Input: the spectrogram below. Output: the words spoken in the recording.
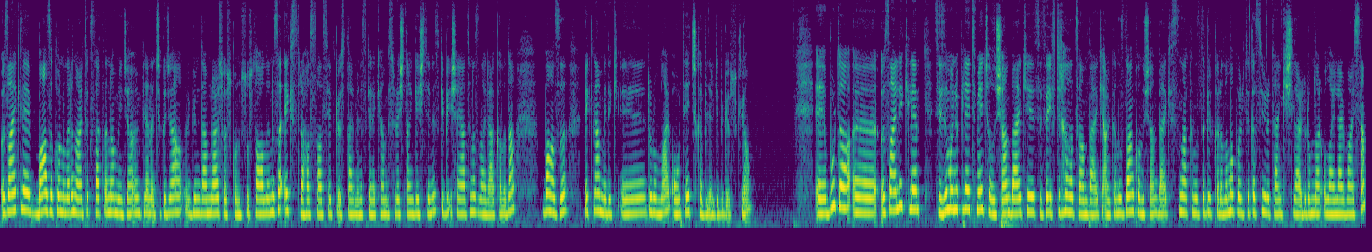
Özellikle bazı konuların artık saklanamayacağı, ön plana çıkacağı gündemler söz konusu. Sağlığınıza ekstra hassasiyet göstermeniz gereken bir süreçten geçtiğiniz gibi iş hayatınızla alakalı da bazı beklenmedik durumlar ortaya çıkabilir gibi gözüküyor. Ee, burada e, özellikle sizi manipüle etmeye çalışan, belki size iftira atan, belki arkanızdan konuşan, belki sizin hakkınızda bir karalama politikası yürüten kişiler, durumlar, olaylar varsa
